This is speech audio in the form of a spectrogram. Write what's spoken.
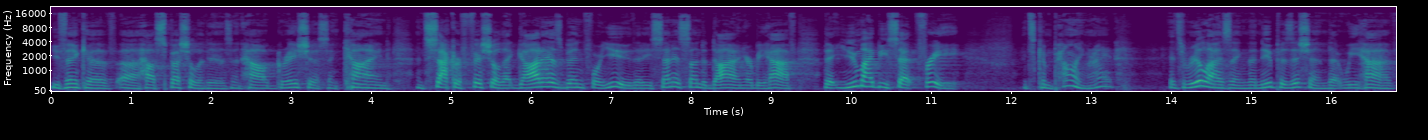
You think of uh, how special it is and how gracious and kind and sacrificial that God has been for you, that He sent His Son to die on your behalf, that you might be set free. It's compelling, right? It's realizing the new position that we have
